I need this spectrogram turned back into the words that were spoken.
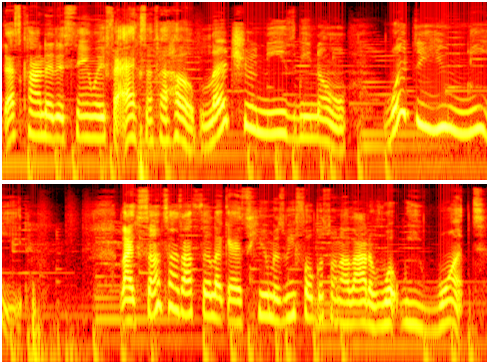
That's kind of the same way for asking for help. Let your needs be known. What do you need? Like sometimes I feel like as humans, we focus on a lot of what we want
